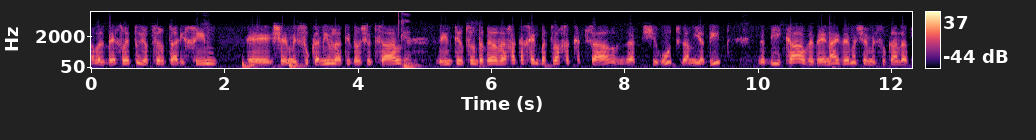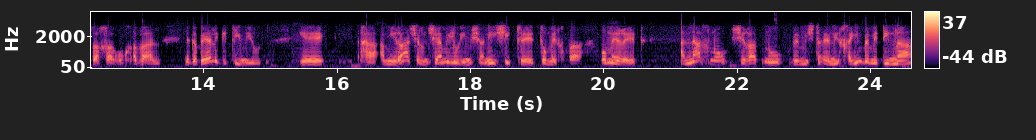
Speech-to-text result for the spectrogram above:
אבל בהחלט הוא יוצר תהליכים אה, שמסוכנים לעתידו של צה"ל. כן. ואם תרצו נדבר על זה אחר כך הן בטווח הקצר, וזה הכשירות והמיידית, ובעיקר, ובעיניי זה מה שמסוכן לטווח הארוך. אבל לגבי הלגיטימיות, אה, האמירה של אנשי המילואים, שאני אישית אה, תומך בה, אומרת, אנחנו שירתנו וחיים אה, במדינה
